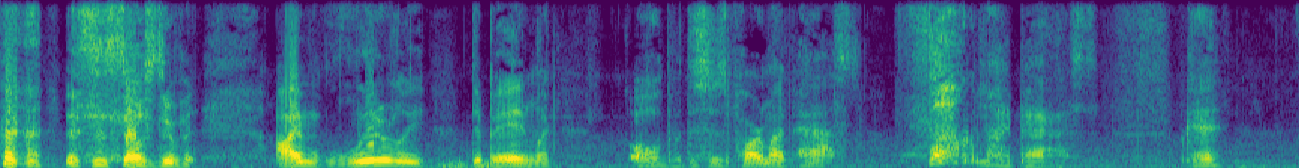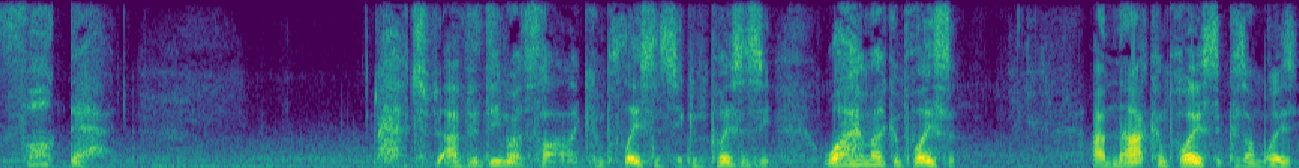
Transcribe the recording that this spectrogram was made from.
this is so stupid. I'm literally debating like, oh, but this is part of my past. Fuck my past. Okay, fuck that. I've been thinking about this a lot, like complacency, complacency. Why am I complacent? I'm not complacent because I'm lazy.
